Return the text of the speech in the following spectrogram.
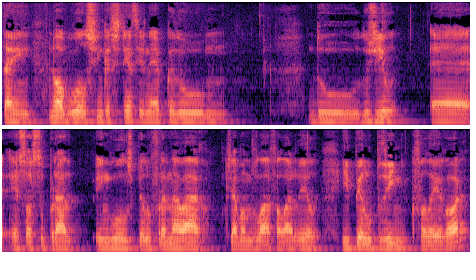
Tem 9 golos, 5 assistências na época do, do, do Gil. É, é só superado em golos pelo Fran Navarro, que já vamos lá falar dele, e pelo Pedrinho, que falei agora.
